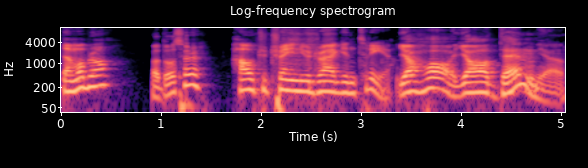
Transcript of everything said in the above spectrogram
Den var bra. Vad då ser du? How to Train Your Dragon 3. Jaha, ja den ja.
